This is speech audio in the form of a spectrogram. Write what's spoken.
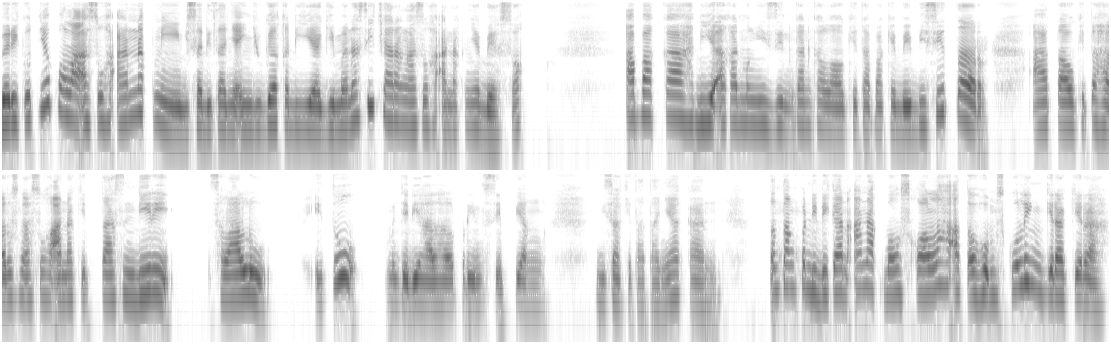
Berikutnya pola asuh anak nih bisa ditanyain juga ke dia gimana sih cara ngasuh anaknya besok? Apakah dia akan mengizinkan kalau kita pakai babysitter atau kita harus ngasuh anak kita sendiri selalu? Itu menjadi hal-hal prinsip yang bisa kita tanyakan tentang pendidikan anak mau sekolah atau homeschooling kira-kira.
